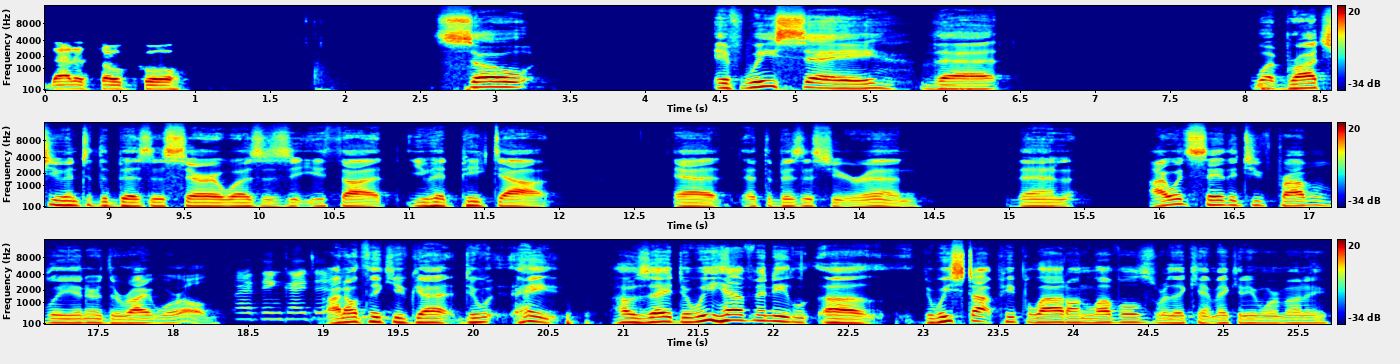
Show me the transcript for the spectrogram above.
That is so cool. So, if we say that what brought you into the business, Sarah, was is that you thought you had peaked out at at the business you're in, then I would say that you've probably entered the right world. I think I did. I don't think you've got. Do we, hey Jose? Do we have any? Uh, do we stop people out on levels where they can't make any more money?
